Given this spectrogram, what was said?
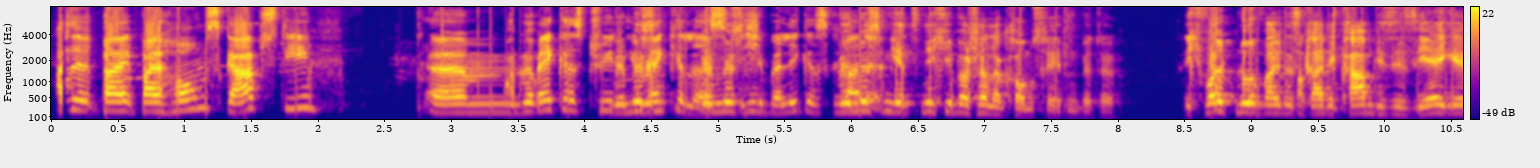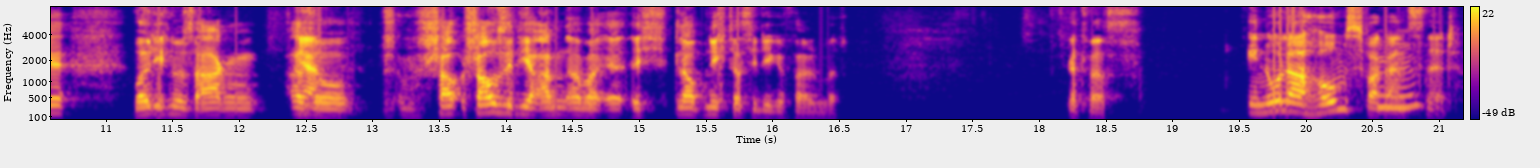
Also bei, bei Holmes gab es die. Ähm, Aber Baker Street wir müssen- Irregulars. wir müssen- ich überlege es Wir gerade. müssen jetzt nicht über Sherlock Holmes reden, bitte. Ich wollte nur, weil das Okay. gerade kam, diese Serie, wollte ich nur sagen, also schau, schau sie dir an, aber äh, ich glaube nicht, dass sie dir gefallen wird. Etwas. Enola Holmes war Mhm. ganz nett.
